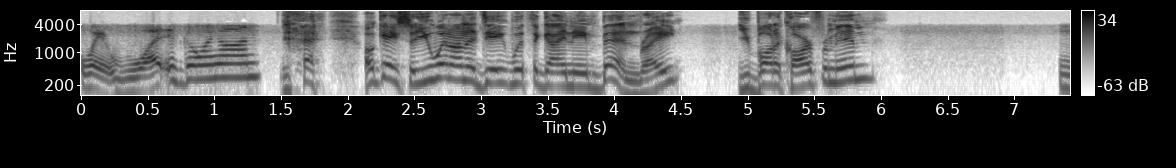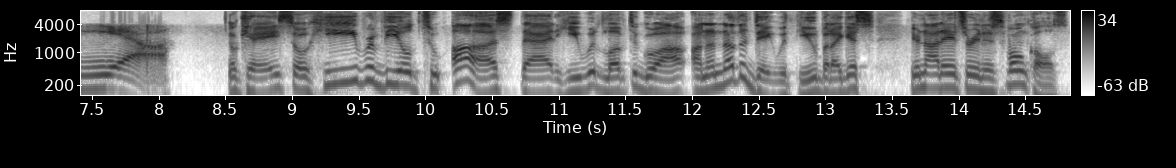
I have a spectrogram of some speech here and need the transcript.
Wait, what is going on? Okay, so you went on a date with a guy named Ben, right? You bought a car from him? Yeah. Okay, so he revealed to us that he would love to go out on another date with you, but I guess you're not answering his phone calls.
